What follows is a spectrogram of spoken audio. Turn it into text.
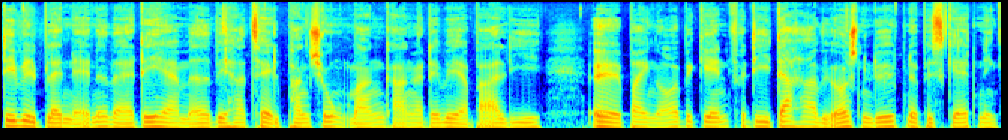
det vil blandt andet være det her med, at vi har talt pension mange gange, og det vil jeg bare lige øh, bringe op igen, fordi der har vi også en løbende beskatning,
